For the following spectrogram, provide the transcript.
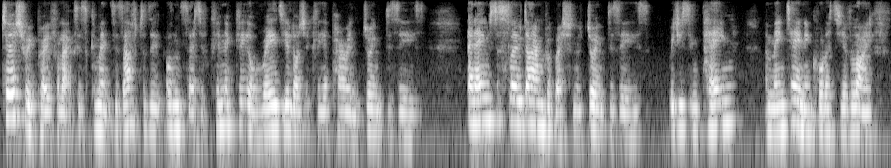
Tertiary prophylaxis commences after the onset of clinically or radiologically apparent joint disease and aims to slow down progression of joint disease, reducing pain and maintaining quality of life.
